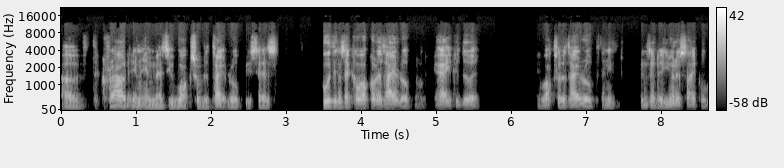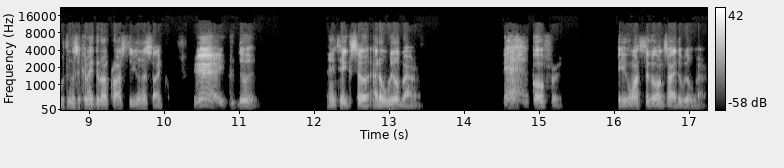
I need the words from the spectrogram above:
of the crowd in him as he walks over the tightrope. He says, Who thinks I can walk over the tightrope? Yeah, you could do it. He walks over the tightrope, then he brings out a unicycle. Who thinks I can make it across the unicycle? Yeah, you could do it. And he takes uh, out a wheelbarrow. Yeah, go for it. he wants to go inside the wheelbarrow.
